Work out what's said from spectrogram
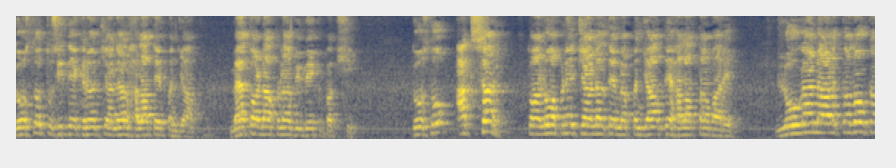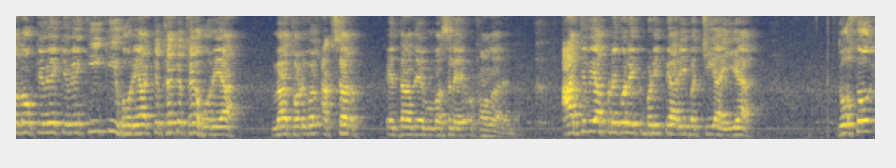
ਦੋਸਤੋ, ਤੁਸੀਂ ਦੇਖ ਰਹੇ ਹੋ ਚੈਨਲ ਹਾਲਾਤੇ ਪੰਜਾਬ। ਮੈਂ ਤੁਹਾਡਾ ਆਪਣਾ ਵਿਵੇਕ ਬਖਸ਼ੀ। ਦੋਸਤੋ, ਅਕਸਰ ਤੁਹਾਨੂੰ ਆਪਣੇ ਚੈਨਲ ਤੇ ਮੈਂ ਪੰਜਾਬ ਦੇ ਹਾਲਾਤਾਂ ਬਾਰੇ, ਲੋਕਾਂ ਨਾਲ ਕਦੋਂ ਕਦੋਂ ਕਿਵੇਂ ਕਿਵੇਂ ਕੀ ਕੀ ਹੋ ਰਿਹਾ, ਕਿੱਥੇ ਕਿੱਥੇ ਹੋ ਰਿਹਾ, ਮੈਂ ਤੁਹਾਡੇ ਕੋਲ ਅਕਸਰ ਇਦਾਂ ਦੇ ਮਸਲੇ ਉਠਾਉਂਦਾ ਰਹਿੰਦਾ। ਅੱਜ ਵੀ ਆਪਣੇ ਕੋਲ ਇੱਕ ਬੜੀ ਪਿਆਰੀ ਬੱਚੀ ਆਈ ਹੈ। ਦੋਸਤੋ,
